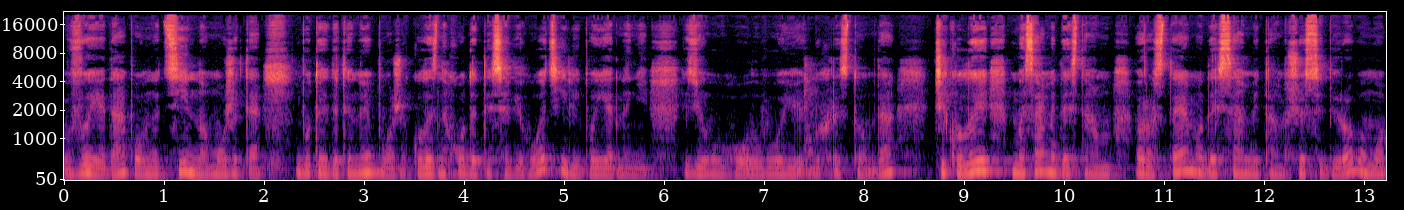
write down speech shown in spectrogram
ви да, повноцінно можете бути дитиною Божою, коли знаходитеся в Його тілі, поєднані з Його головою, якби Христом, да? чи коли ми самі десь там ростемо, десь самі там щось собі робимо,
